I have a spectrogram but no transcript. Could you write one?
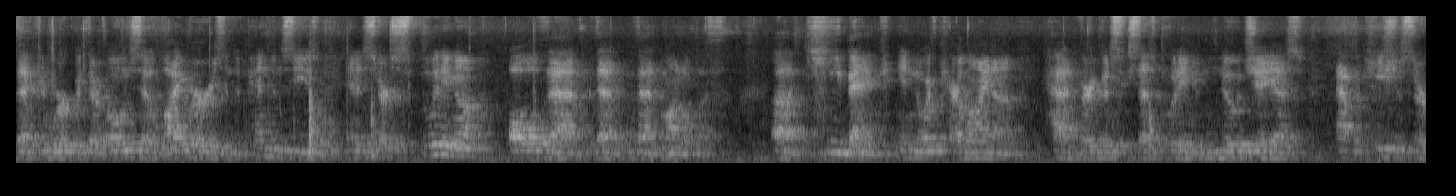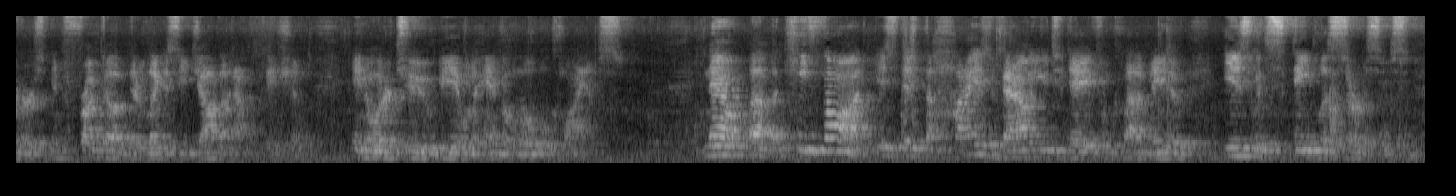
that can work with their own set of libraries and dependencies, and it starts splitting up all of that, that, that monolith. Uh, KeyBank in North Carolina had very good success putting Node.js application servers in front of their legacy Java application in order to be able to handle mobile clients. Now, uh, a key thought is that the highest value today from cloud native is with stateless services.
